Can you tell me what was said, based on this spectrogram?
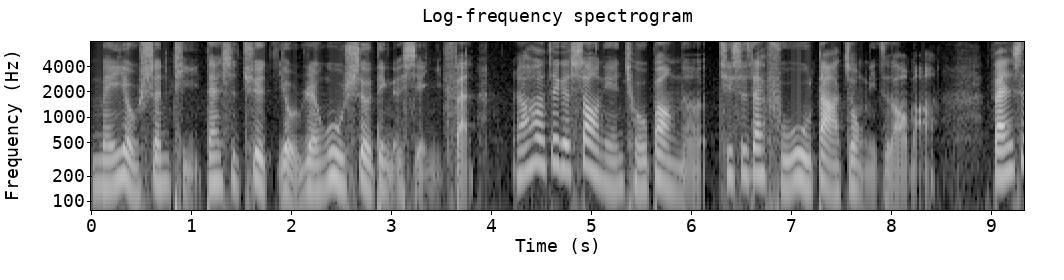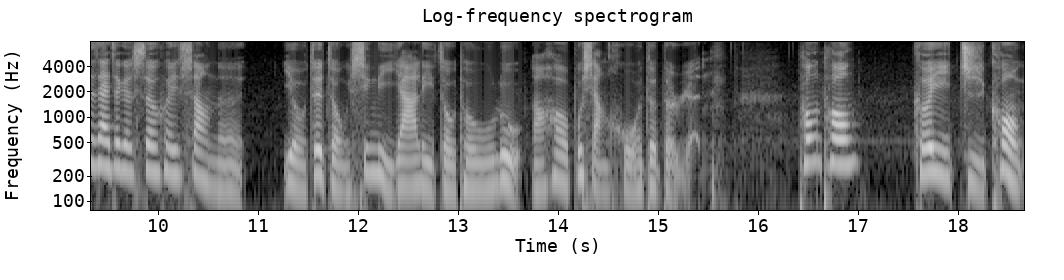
没有身体，但是却有人物设定的嫌疑犯。然后这个少年球棒呢，其实在服务大众，你知道吗？凡是在这个社会上呢，有这种心理压力、走投无路，然后不想活着的人，通通可以指控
